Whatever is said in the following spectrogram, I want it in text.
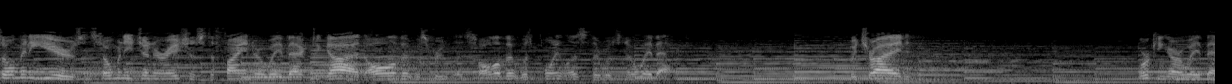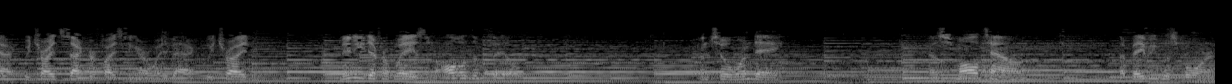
so many years and so many generations to find our way back to God. All of it was fruitless. All of it was pointless. There was no way back. We tried working our way back. We tried sacrificing our way back. We tried many different ways, and all of them failed. Until one day, in a small town, a baby was born.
